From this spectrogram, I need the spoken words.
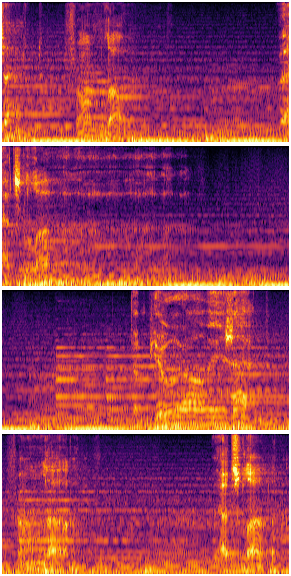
transact from love. That's love. The pure always act from love. That's love.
